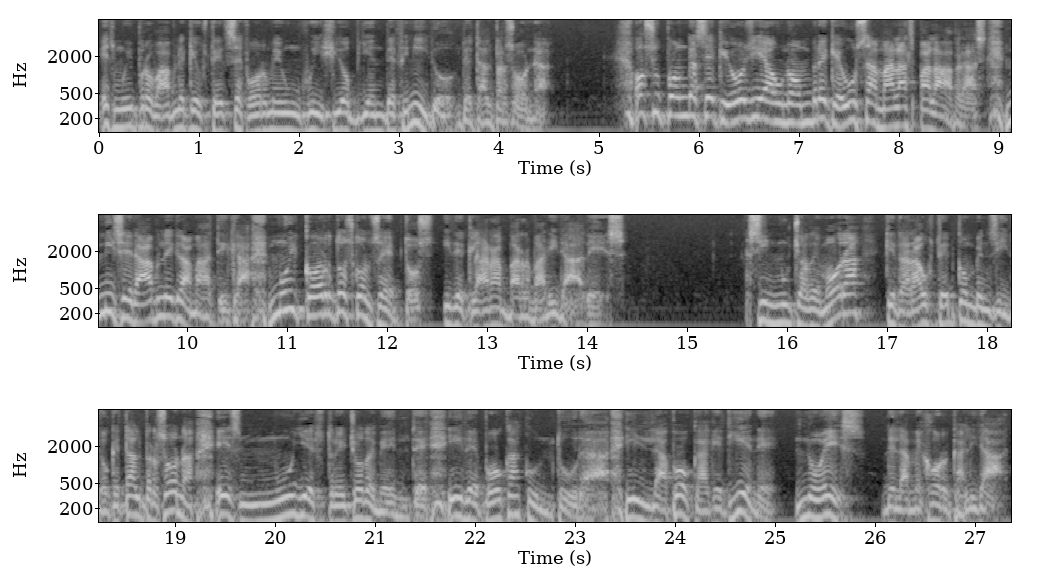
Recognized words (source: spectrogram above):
es muy probable que usted se forme un juicio bien definido de tal persona. O supóngase que oye a un hombre que usa malas palabras, miserable gramática, muy cortos conceptos y declara barbaridades. Sin mucha demora quedará usted convencido que tal persona es muy estrecho de mente y de poca cultura, y la poca que tiene no es de la mejor calidad.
